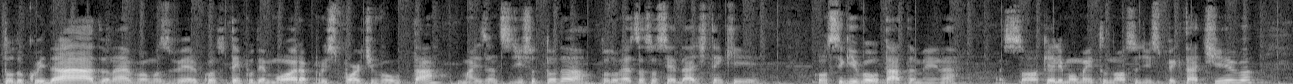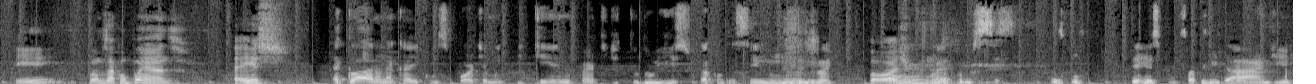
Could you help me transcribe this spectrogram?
todo cuidado, né? Vamos ver quanto tempo demora para o esporte voltar. Mas antes disso, toda, todo o resto da sociedade tem que conseguir voltar também, né? É só aquele momento nosso de expectativa e vamos acompanhando. É isso? É claro, né, Kaique? O esporte é muito pequeno perto de tudo isso que está acontecendo no mundo, né? Lógico. Então, é, vamos ter responsabilidade,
